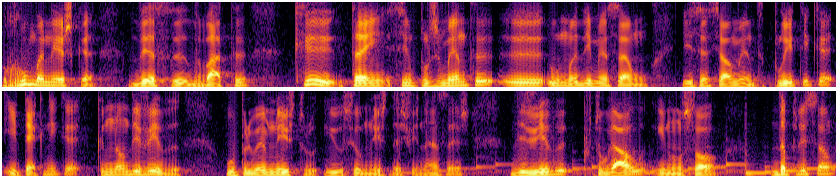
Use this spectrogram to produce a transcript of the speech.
romanesca desse debate, que tem simplesmente eh, uma dimensão essencialmente política e técnica que não divide o Primeiro-Ministro e o seu Ministro das Finanças, divide Portugal, e não só, da posição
